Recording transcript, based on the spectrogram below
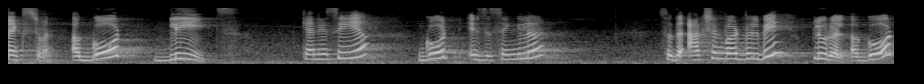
Next one, a goat bleats. Can you see here? Goat is a singular. So, the action word will be plural. A goat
